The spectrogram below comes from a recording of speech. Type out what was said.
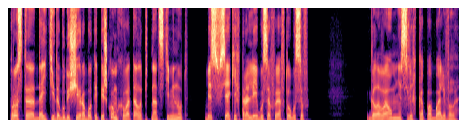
Просто дойти до будущей работы пешком хватало 15 минут, без всяких троллейбусов и автобусов. Голова у меня слегка побаливала.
